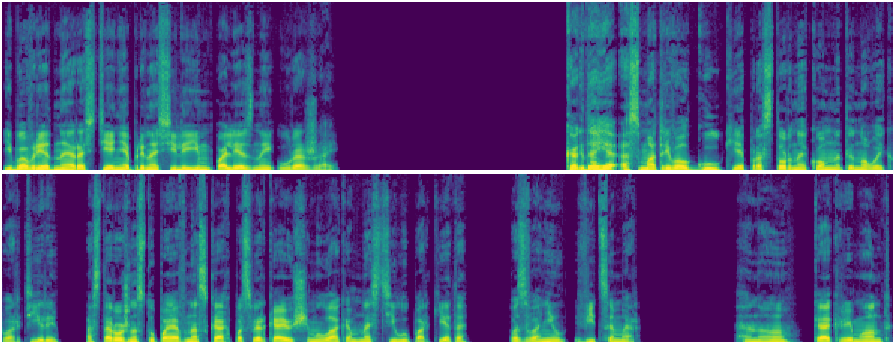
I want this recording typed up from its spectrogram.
ибо вредные растения приносили им полезный урожай. Когда я осматривал гулкие просторные комнаты новой квартиры, осторожно ступая в носках по сверкающему лаком настилу паркета, позвонил вице-мэр. «Ну, как ремонт?»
